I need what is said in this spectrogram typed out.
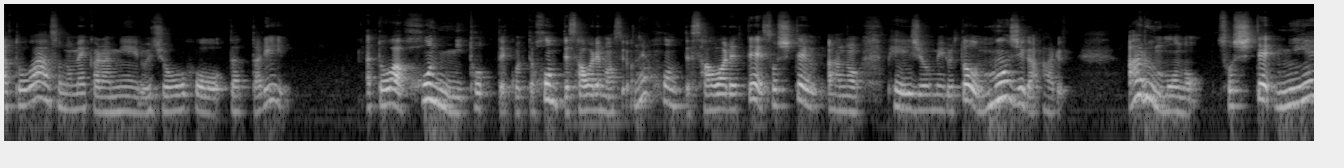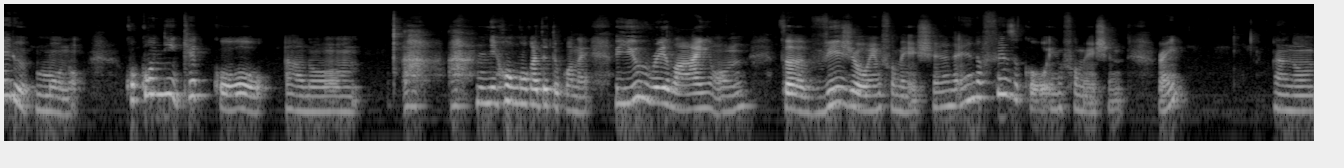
あとはその目から見える情報だったりあとは本にとってこうやって本って触れますよね。本って触れて、そしてあのページを見ると文字がある。あるもの、そして見えるもの。ここに結構、あの、あ、日本語が出てこない。You rely on the visual information and the physical information, right? あの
